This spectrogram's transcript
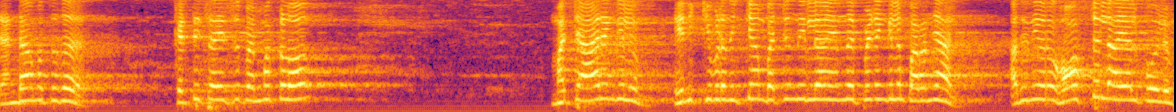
രണ്ടാമത്തത് കെട്ടിച്ചയച്ച് പെമ്മക്കളോ മറ്റാരെങ്കിലും എനിക്കിവിടെ നിൽക്കാൻ പറ്റുന്നില്ല എന്ന് എപ്പോഴെങ്കിലും പറഞ്ഞാൽ അത് നീ ഒരു ഹോസ്റ്റലിലായാൽ പോലും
